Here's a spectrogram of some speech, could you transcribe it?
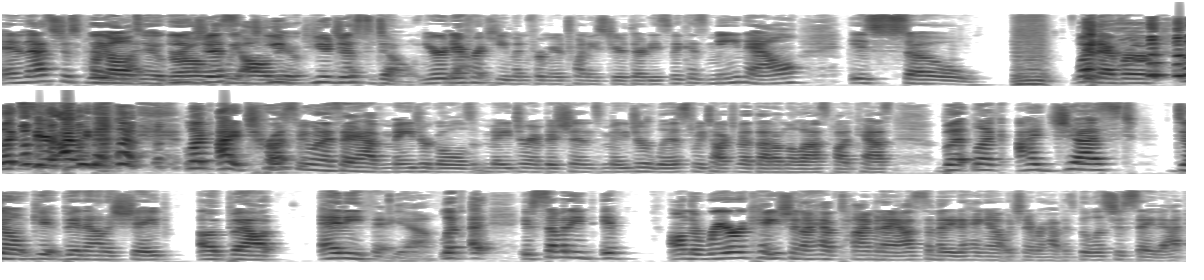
And that's just part We all do, girl. You just, We all you, do. You just don't. You're a different human from your 20s to your 30s because me now is so whatever. like, I mean, like, I trust me when I say I have major goals, major ambitions, major list. We talked about that on the last podcast. But, like, I just don't get bent out of shape about anything. Yeah. Like, I, if somebody, if, on the rare occasion I have time and I ask somebody to hang out, which never happens, but let's just say that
